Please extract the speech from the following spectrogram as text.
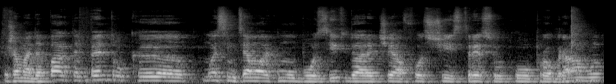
și așa mai departe, pentru că mă simțeam oarecum obosit, deoarece a fost și stresul cu programul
